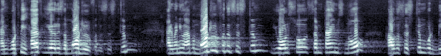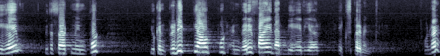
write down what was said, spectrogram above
And what we have here is a model for the system and when you have a model for the system, you also sometimes know how the system would behave with a certain input. You can predict the output and verify that behavior experimentally. All right.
